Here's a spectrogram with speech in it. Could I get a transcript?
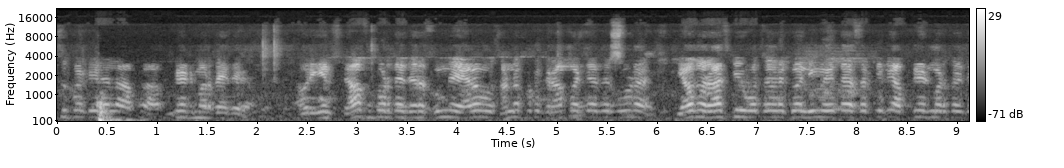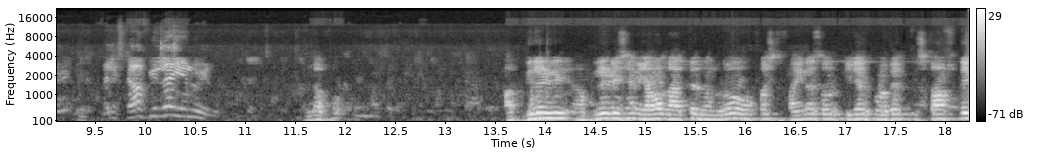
ಕೆಲವು ಮುನ್ಸಿಪಾಲಿಟಿ ಅಪ್ಗ್ರೇಡ್ ಮಾಡ್ತಾ ಇದ್ದಾರೆ? ಅವ್ರಿಗೆ ಏನು ಸ್ಟಾಫ್ ಕೊಡ್ತಾ ಇದ್ದಾರೆ? ಸುಮ್ಮನೆ ಯಾರೋ ಸಣ್ಣ ಪುಟ್ಟ ಗ್ರಾಮ ಪಂಚಾಯತ್ ಕೂಡ ಯಾವುದೋ ರಾಜಕೀಯ ಒತ್ತಡಕ್ಕೆ ನಿಮ್ಮ ಹಿತಾಸಕ್ತಿಗೆ ಅಪ್ಗ್ರೇಡ್ ಮಾಡ್ತಾ ಇದ್ದೀರಿ. ಅಲ್ಲಿ ಸ್ಟಾಫ್ ಇಲ್ಲ, ಏನೂ ಇಲ್ಲ. ಅಪ್ಗ್ರೇಡ್ ಅಪ್ಗ್ರೇಡೇಷನ್ ಯಾವಾಗ ಆಗ್ತದೆ ಅಂದ್ರು ಫಸ್ಟ್ ಫೈನಾನ್ಸ್ ಅವ್ರು ಕ್ಲಿಯರ್ ಕೊಡ್ಬೇಕು ಸ್ಟಾಫ್ದೇ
